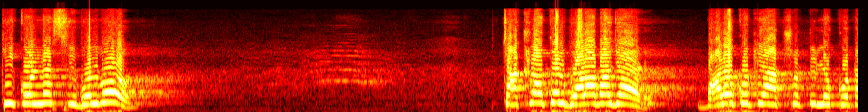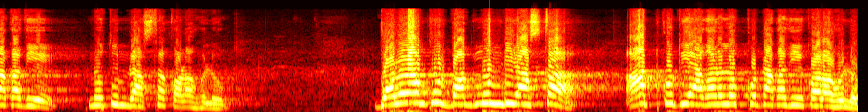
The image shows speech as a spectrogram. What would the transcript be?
কি কন্যাশ্রী বলব? চাকলাতের বড়া বাজার, বারো কোটি আটষট্টি লক্ষ টাকা দিয়ে নতুন রাস্তা করা হলো। বলরামপুর বাগমুন্ডি রাস্তা, আট কোটি এগারো লক্ষ টাকা দিয়ে করা হলো।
